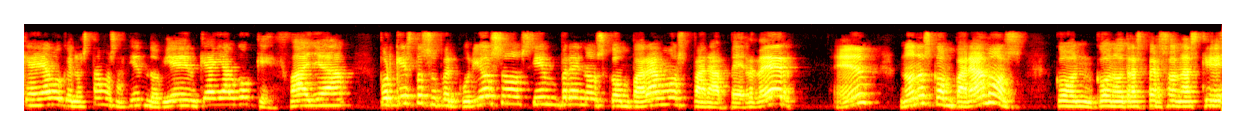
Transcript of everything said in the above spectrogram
que hay algo que no estamos haciendo bien, que hay algo que falla. Porque esto es súper curioso, siempre nos comparamos para perder. ¿eh? No nos comparamos con, otras personas que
